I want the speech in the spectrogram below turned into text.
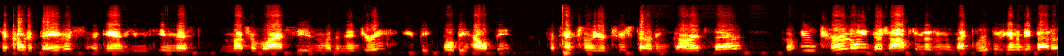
Dakota Davis, again, he, he missed much of last season with an injury. He'll be, he'll be healthy. Potentially your two starting guards there. So internally, there's optimism that group is going to be better.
